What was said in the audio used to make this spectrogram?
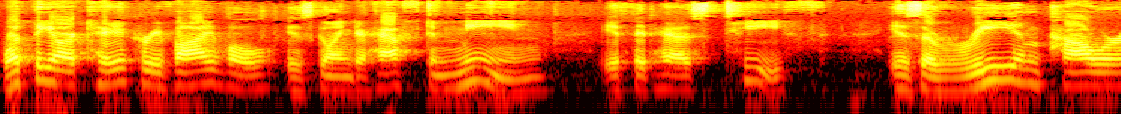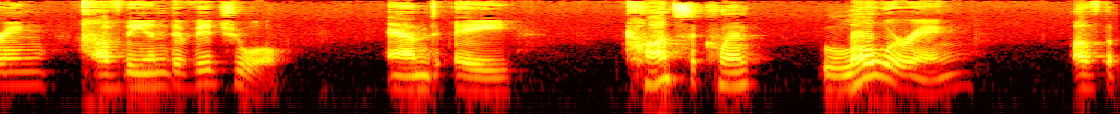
What the archaic revival is going to have to mean, if it has teeth, is a re empowering of the individual and a consequent lowering of the,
